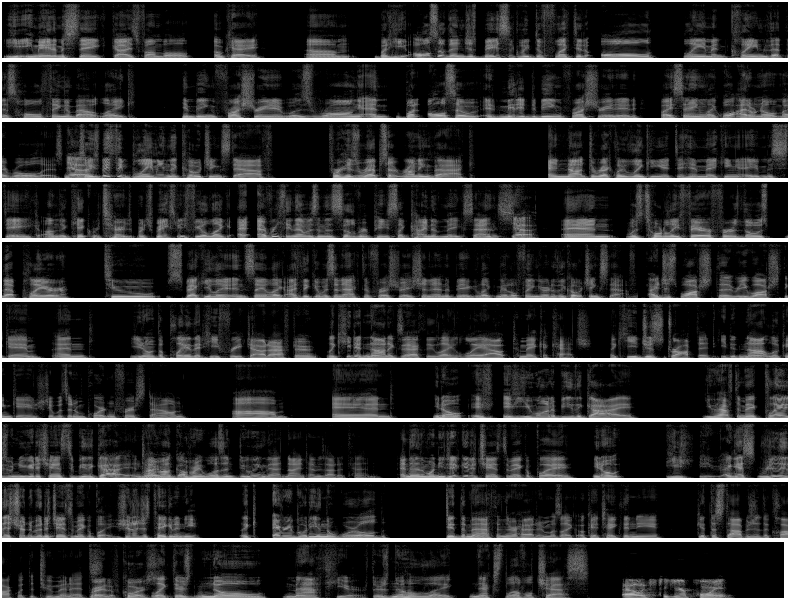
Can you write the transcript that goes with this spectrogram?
he, he made a mistake, guys fumble, okay. Um, but he also then just basically deflected all blame and claimed that this whole thing about like him being frustrated was wrong and but also admitted to being frustrated by saying like well i don't know what my role is Yeah. so he's basically blaming the coaching staff for his reps at running back and not directly linking it to him making a mistake on the kick returns which makes me feel like everything that was in the silver piece like kind of makes sense. Yeah. and was totally fair for those that player to speculate and say like i think it was an act of frustration and a big like middle finger to the coaching staff. I just watched the rewatched the game and you know the play that he freaked out after like he did not exactly like lay out to make a catch. Like he just dropped it. He did not look engaged. It was an important first down. Um and you know if if you want to be the guy you have to make plays when you get a chance to be the guy and Ty Right. Montgomery wasn't doing that 9 times out of 10 and then when he did get a chance to make a play you know he I guess really that shouldn't have been a chance to make a play he should have just taken a knee like everybody in the world did the math in their head and was like, okay, take the knee, get the stoppage of the clock with the two minutes. right of course Like there's no math here. There's no like next level chess. Alex, to your point, a-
